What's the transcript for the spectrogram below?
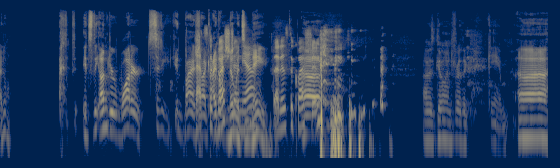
I don't It's the underwater city in BioShock. That's the I don't question. know its yeah, name. that is the Uh, question. I was going for the game. Uh, uh,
